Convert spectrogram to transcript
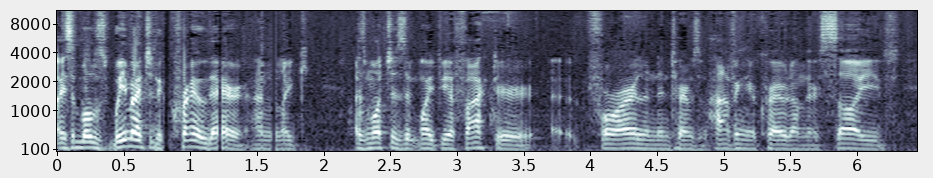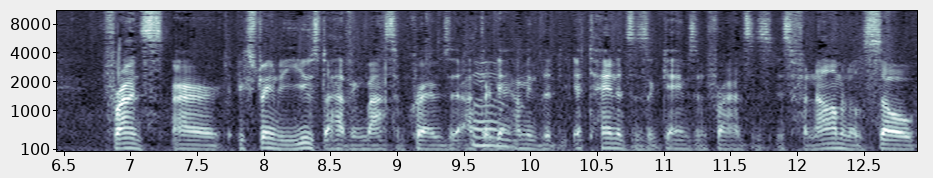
I suppose we mentioned the crowd there, and like as much as it might be a factor uh, for Ireland in terms of having a crowd on their side. France are extremely used to having massive crowds at their game. I mean, the attendances at games in France is, is phenomenal. So,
